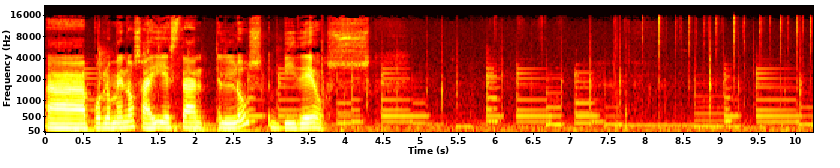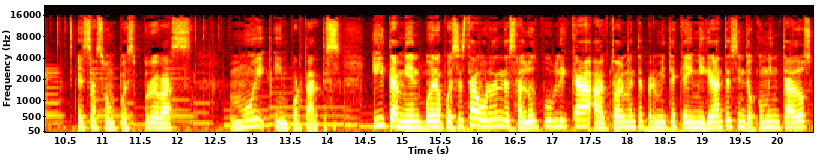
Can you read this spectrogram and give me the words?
Ah, por lo menos ahí están los videos. Esas son pues pruebas muy importantes. Y también, bueno, pues esta orden de salud pública actualmente permite que inmigrantes indocumentados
